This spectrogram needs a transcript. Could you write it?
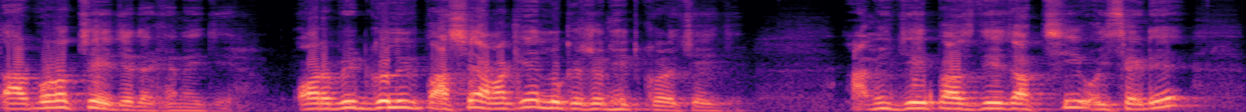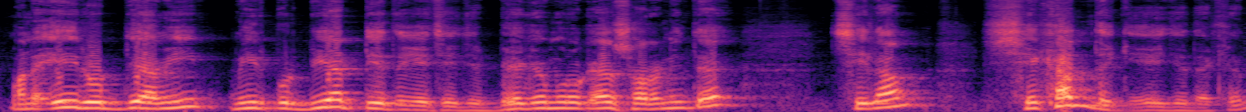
তারপর হচ্ছে এই যে দেখেন, এই যে অরবিট গলির পাশে আমাকে লোকেশন হিট করেছে, এই যে। আমি যেই পাশ দিয়ে যাচ্ছি, ওই সাইডে মানে এই রোড দিয়ে আমি মিরপুর বিআরটিতে গেছি, এই যে বেগমরকার সরণিতে ছিলাম। সেখান থেকে, এই যে দেখেন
